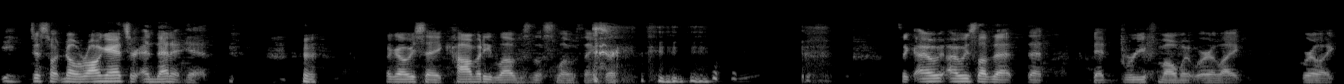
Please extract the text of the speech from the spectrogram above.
he just went no wrong answer and then it hit. like I always say, comedy loves the slow thinker. It's like I, I always love that that that brief moment where like where like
